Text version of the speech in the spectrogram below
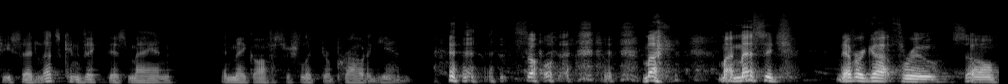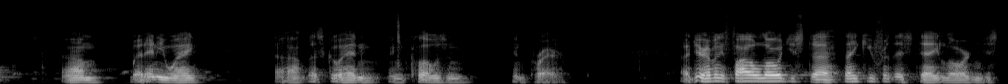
she said, let's convict this man and make Officer Schlichter proud again. so my, my message never got through. So, um, but anyway, uh, let's go ahead and, and close in, in prayer. Uh, dear Heavenly Father, Lord, just uh, thank you for this day, Lord, and just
